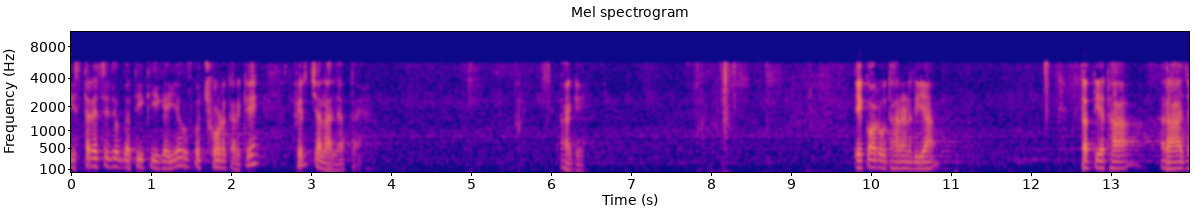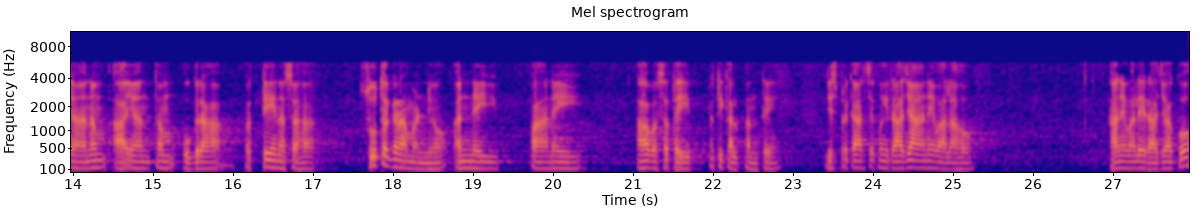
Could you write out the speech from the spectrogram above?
इस तरह से जो गति की गई है, उसको छोड़ करके फिर चला जाता है। आगे। एक और उदाहरण दिया। तत्यथा राजानम आयांतम उग्रह प्रत्येन सह सूत्रग्रामण्यो अन्य पानई आवसत प्रतिकल्पनते। जिस प्रकार से कोई राजा आने वाला हो, आने वाले राजा को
